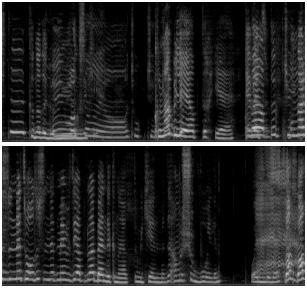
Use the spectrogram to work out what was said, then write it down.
Yapıştı. Kına da Ey görünüyor baksana ya. Çok çirkin. Kına bile yaptık ya. Kına Evet. yaptık çünkü. Bunlar sünnet oldu. Sünnet mevlidi yaptılar. Ben de kına yaptım iki elime de. Ama şu bu elim. Bu elimde de. Bak bak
